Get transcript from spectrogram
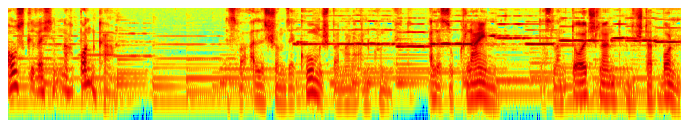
ausgerechnet nach Bonn kam. Es war alles schon sehr komisch bei meiner Ankunft. Alles so klein, das Land Deutschland und die Stadt Bonn.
